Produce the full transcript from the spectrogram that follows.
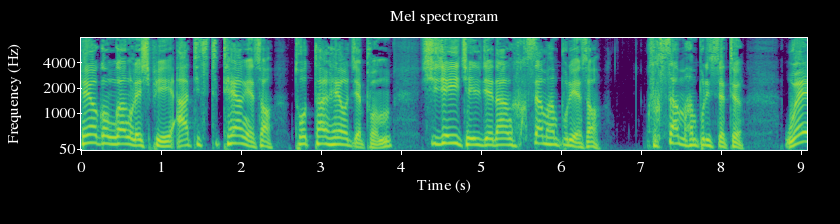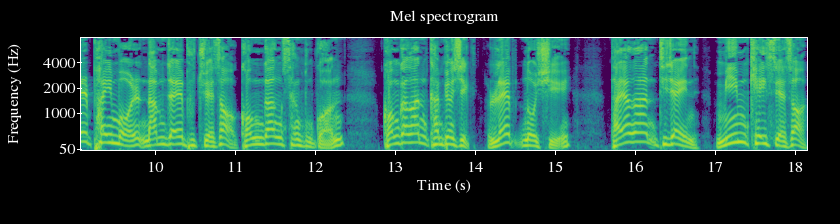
헤어 건강 레시피 아티스트 태양에서 토탈 헤어 제품, CJ 제일제당 흑삼 한 뿌리에서 흑삼 한 뿌리 세트, 웰 파인몰 남자의 부추에서 건강 상품권, 건강한 간편식 랩노시, 다양한 디자인 밈 케이스에서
